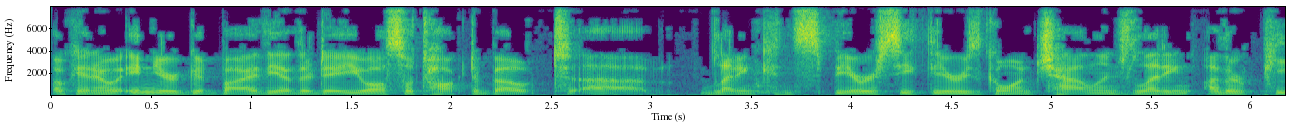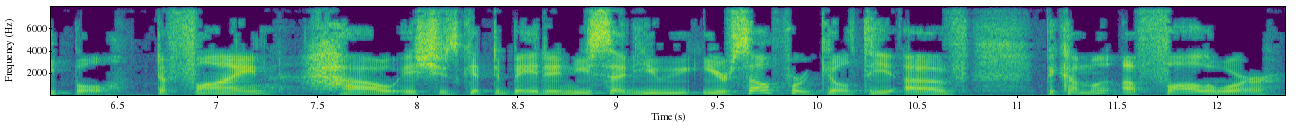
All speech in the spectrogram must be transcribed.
Okay, now in your goodbye the other day, you also talked about uh, letting conspiracy theories go unchallenged, letting other people define how issues get debated. And you said you yourself were guilty of becoming a follower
